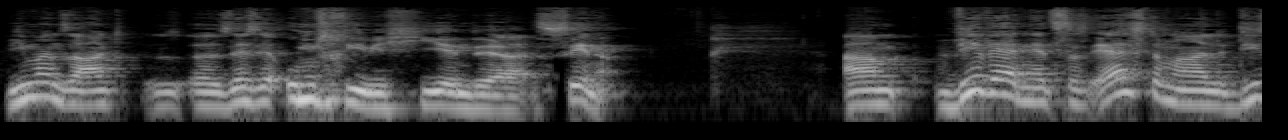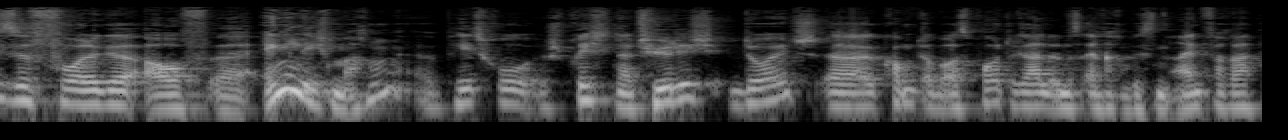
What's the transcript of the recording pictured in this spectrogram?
wie man sagt, äh, sehr, sehr umtriebig hier in der Szene. Ähm, wir werden jetzt das erste Mal diese Folge auf äh, Englisch machen. Äh, Petro spricht natürlich Deutsch, äh, kommt aber aus Portugal und ist einfach ein bisschen einfacher.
